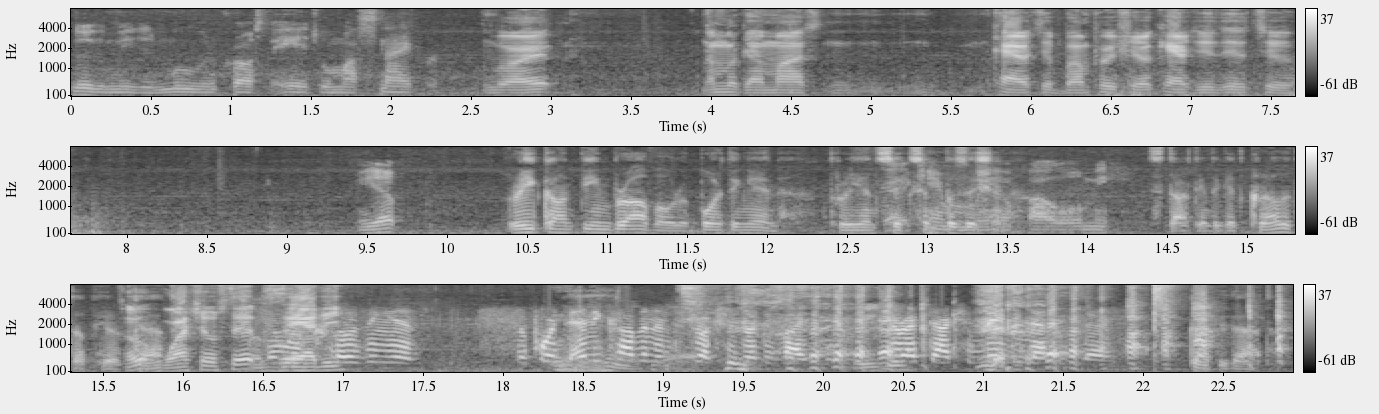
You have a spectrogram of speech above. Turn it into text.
Look at me just moving across the edge with my sniper. Right. I'm looking at my character, but I'm pretty sure character is too. Yep. Recon Team Bravo reporting in. Three and Got six in position. Follow me. Starting to get crowded up here, Oh, Cap. watch your steps, Zaddy. Closing in. Report to any covenant structures or devices. Direct action may be necessary. Copy that.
